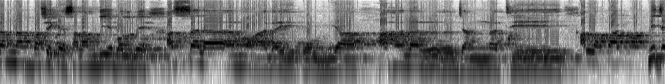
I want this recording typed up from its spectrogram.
জান্নাতবাসীকে সালাম দিয়ে বলবে, আসসালামু আলাইকুম ইয়া আহলাল জান্নাতি। আল্লাহ পাক নিজে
